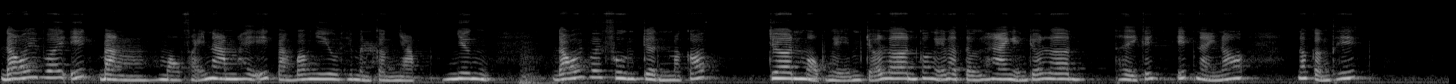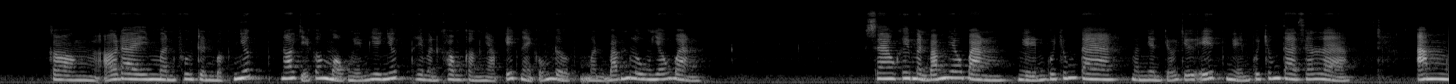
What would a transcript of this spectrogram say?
đối với x bằng 1,5 hay x bằng bao nhiêu thì mình cần nhập. Nhưng đối với phương trình mà có trên một nghiệm trở lên có nghĩa là từ hai nghiệm trở lên thì cái x này nó nó cần thiết còn ở đây mình phương trình bậc nhất nó chỉ có một nghiệm duy nhất thì mình không cần nhập x này cũng được mình bấm luôn dấu bằng. Sau khi mình bấm dấu bằng nghiệm của chúng ta mình nhìn chỗ chữ x nghiệm của chúng ta sẽ là âm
